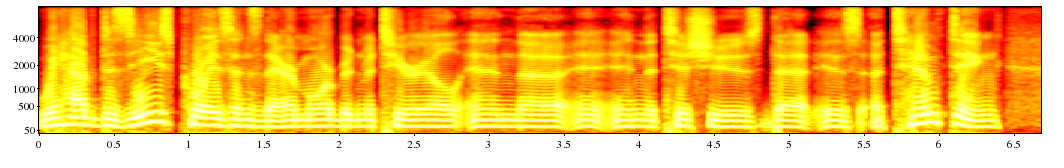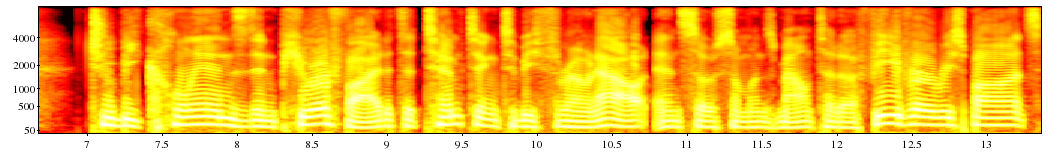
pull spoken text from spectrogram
we have disease poisons there, morbid material in the in the tissues that is attempting to be cleansed and purified. It's attempting to be thrown out. And so someone's mounted a fever response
